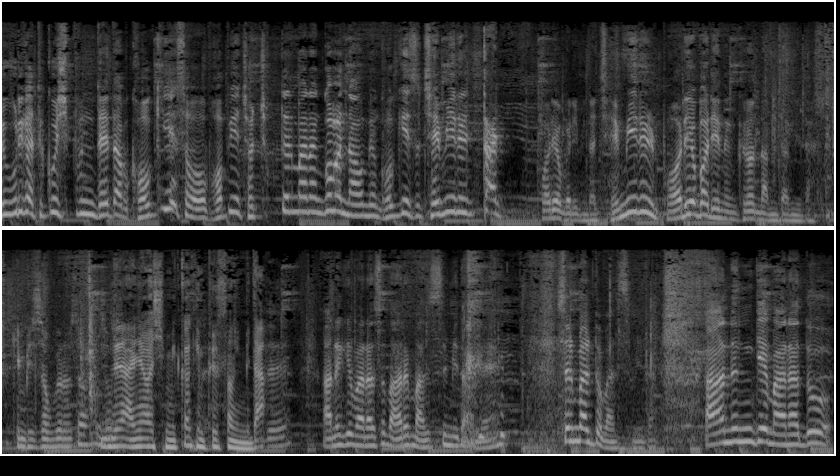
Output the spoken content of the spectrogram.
우리가 듣고 싶은 대답 거기에서 법에 저촉될 만한 것만 나오면 거기에서 재미를 딱 버려버립니다. 재미를 버려버리는 그런 남자입니다. 김필성 변호사. 어서 네, 안녕하십니까. 김필성입니다. 네. 아는 게 많아서 말은 많습니다. 네. 쓸 말도 많습니다. 아는 게 많아도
